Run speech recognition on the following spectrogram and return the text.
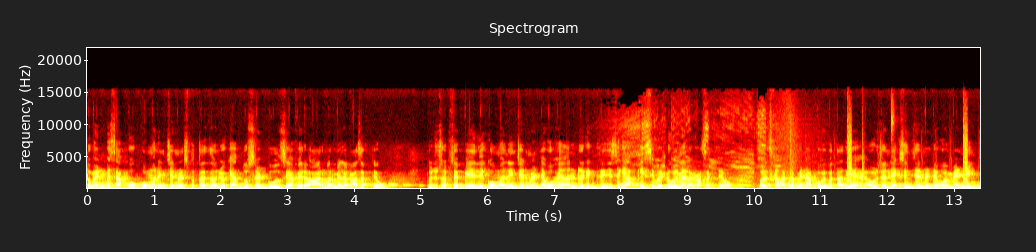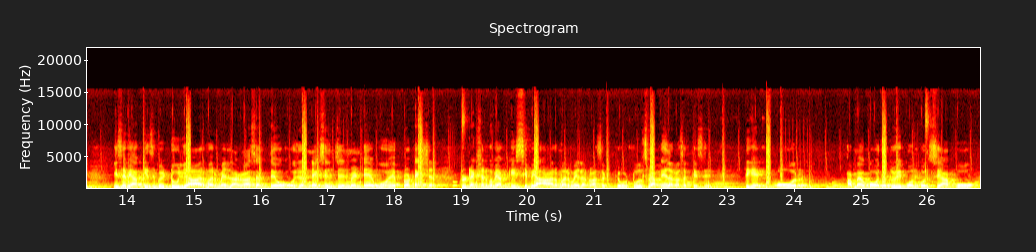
तो मैं इनमें से आपको कॉमन इंचेंटमेंट्स बता देता हूँ जो कि आप दूसरे टूल्स या फिर आर्मर में लगा सकते हो। तो जो सबसे पहली कॉमन इंचेंटमेंट है वो है अनब्रेकिंग थ्री जिसे कि आप किसी भी टूल में लगा सकते हो। और इसका मतलब मैंने आपको भी बता दिया है, और जो नेक्स्ट इंचेंटमेंट है वो है मेंडिंग इसे भी आप किसी भी टूल या आर्मर में लगा सकते हो, और जो नेक्स्ट इंचेंटमेंट है वो है प्रोटेक्शन प्रोटेक्शन को भी आप किसी भी आर्मर में लगा सकते हो टूल्स में आप नहीं लगा सकते इसे। ठीक है? और अब मैं आपको बता दूँ कि कौन कौन से आपको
